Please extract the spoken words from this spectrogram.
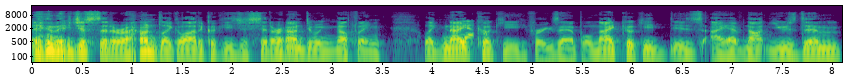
they just sit around like a lot of cookies just sit around doing nothing like Knight yeah. Cookie, for example. Knight Cookie is I have not used him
